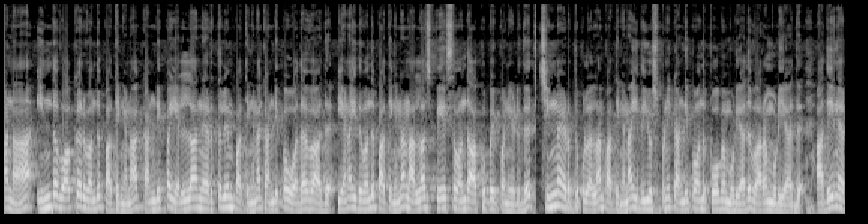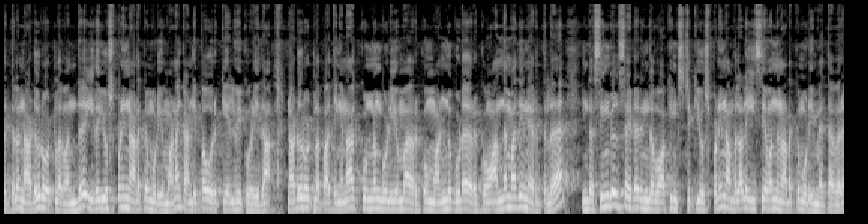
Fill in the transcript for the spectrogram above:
ஆனால் இந்த வாக்கர் வந்து பார்த்தீங்கன்னா கண்டிப்பாக எல்லா நேரத்துலையும் பார்த்தீங்கன்னா கண்டிப்பாக உதவாது. ஏன்னா இது வந்து பார்த்தீங்கன்னா நல்லா ஸ்பேஸை வந்து ஆக்குப்பை பண்ணிடுது. சின்ன இடத்துக்குள்ளெல்லாம் பார்த்தீங்கன்னா இதை யூஸ் பண்ணி கண்டிப்பாக வந்து போக முடியாது வர முடியாது. அதே நேரத்தில் நடு ரோட்டில் வந்து இதை யூஸ் பண்ணி நடக்க முடியுமானா கண்டிப்பாக ஒரு கேள்விக்குறி தான். நடு ரோட்டில் பார்த்தீங்கன்னா குன்னுங்குழியுமாக இருக்கும் மண்ணு கூட இருக்கும். அந்த மாதிரி நேரத்தில் இந்த சிங்கிள் சைடர் இந்த வாக்கிங் ஸ்டிக் யூஸ் பண்ணி நம்மளால் ஈஸியாக வந்து நடக்க முடியுமே தவிர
